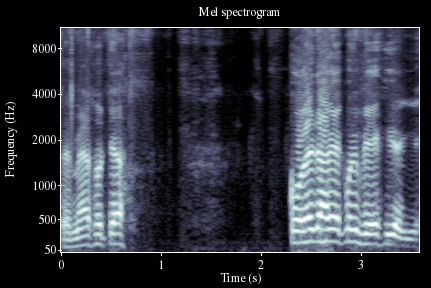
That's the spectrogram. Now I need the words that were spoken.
ਤੇ ਮੈਂ ਸੋਚਿਆ ਕੋਲੇ ਜਾ ਕੇ ਇੱਕ ਵਾਰੀ ਵੇਖ ਹੀ ਆਈਏ।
